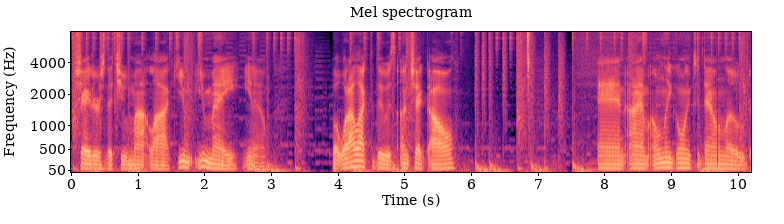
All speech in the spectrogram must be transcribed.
shaders that you might like. You you may, you know. But what I like to do is unchecked all. And I am only going to download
